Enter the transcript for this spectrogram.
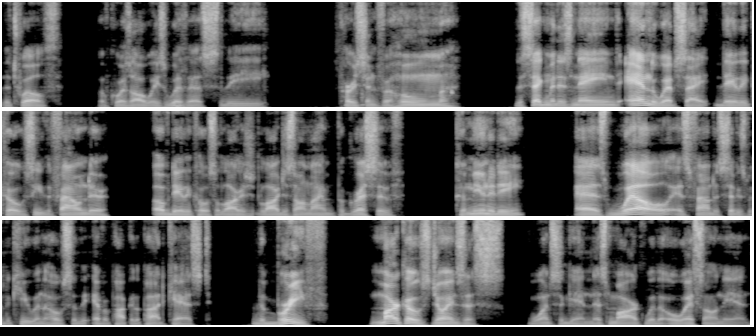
the 12th. Of course, always with us, the person for whom the segment is named and the website, Daily Kos. He's the founder of Daily Kos, the largest, largest online progressive community, as well as founder of Civics with a Q and the host of the ever popular podcast, The Brief. Markos joins us once again. That's Mark with an OS on the end.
